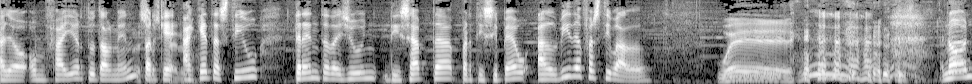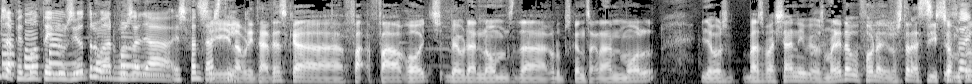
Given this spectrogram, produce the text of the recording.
allò on fire totalment, Això perquè espero. aquest estiu, 30 de juny, dissabte, participeu al Vida Festival. Ué! No, ens ha fet molta il·lusió trobar-vos allà. És fantàstic. Sí, la veritat és que fa, fa goig veure noms de grups que ens agraden molt i llavors vas baixant i veus Marieta Bufona i dius, ostres, sí, som, nosa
